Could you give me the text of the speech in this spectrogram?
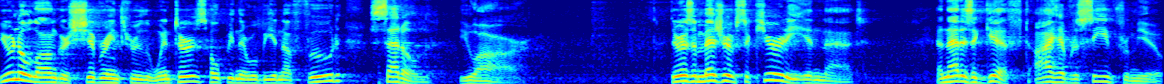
You're no longer shivering through the winters, hoping there will be enough food. Settled you are. There is a measure of security in that, and that is a gift I have received from you.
